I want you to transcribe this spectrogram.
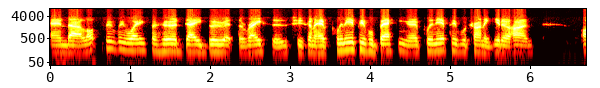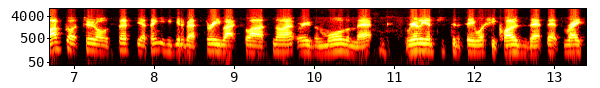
And uh, lots of people have been waiting for her debut at the races. She's going to have plenty of people backing her, plenty of people trying to get her home. I've got two dollars fifty. I think you could get about three bucks last night, or even more than that. Really interested to see what she closes at. That's race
